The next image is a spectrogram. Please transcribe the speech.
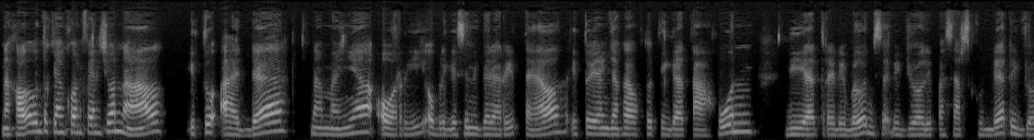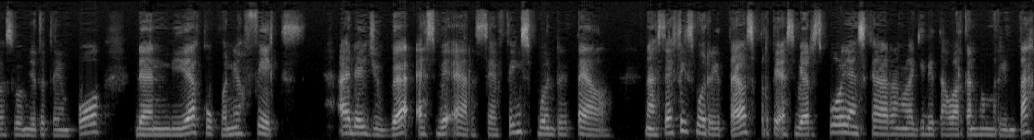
Nah kalau untuk yang konvensional itu ada namanya ORI, obligasi negara retail, itu yang jangka waktu tiga tahun, dia tradable, bisa dijual di pasar sekunder, dijual sebelum jatuh tempo, dan dia kuponnya fix. Ada juga SBR, Savings Bond Retail. Nah, savings bond retail seperti SBR 10 yang sekarang lagi ditawarkan pemerintah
